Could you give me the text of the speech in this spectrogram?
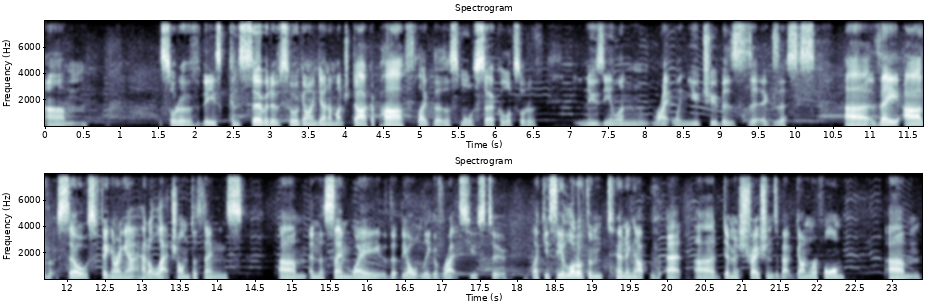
um, sort of these conservatives who are going down a much darker path, like there's a small circle of sort of New Zealand right wing YouTubers that exists. Uh, they are themselves figuring out how to latch onto things um, in the same way that the old League of Rights used to. Like you see a lot of them turning up at uh, demonstrations about gun reform, um,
